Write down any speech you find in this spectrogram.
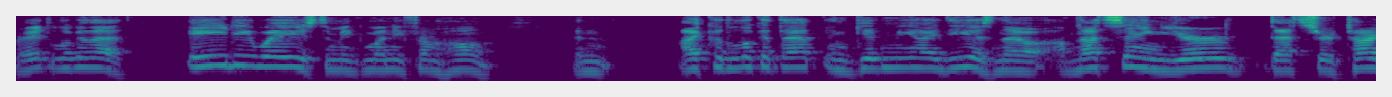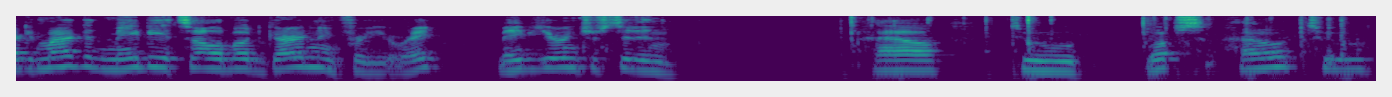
right? Look at that. 80 ways to make money from home. And I could look at that and give me ideas. Now I'm not saying you're that's your target market. Maybe it's all about gardening for you right? Maybe you're interested in how to whoops how to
